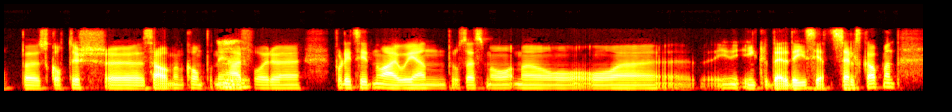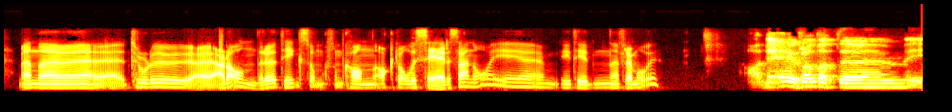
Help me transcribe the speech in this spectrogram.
opp eh, Scottish eh, Salmon Company her mm. for, eh, for litt siden og er jo i en prosess med å, med å, å inkludere det i sitt selskap. Men, men tror du, er det andre ting som, som kan aktualisere seg nå i, i tiden fremover? Ja, Det er jo klart at uh, i,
